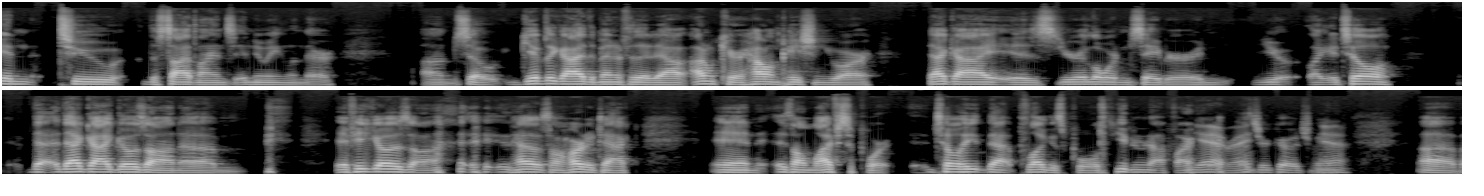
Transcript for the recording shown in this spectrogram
into the sidelines in New England there. Um, so give the guy the benefit of the doubt. I don't care how impatient you are. That guy is your Lord and Savior. And you like until that, that guy goes on, um, if he goes on and has a heart attack and is on life support until he, that plug is pulled, you do not fire Yeah, him right. as your coach, man. Yeah. Um,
